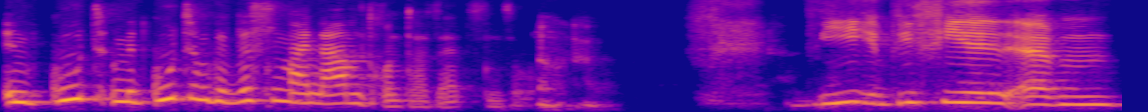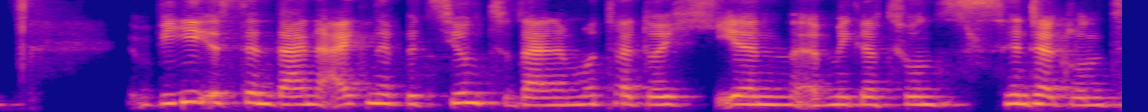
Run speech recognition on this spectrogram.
in gut, mit gutem Gewissen meinen Namen drunter setzen. So. Wie, wie viel ähm, wie ist denn deine eigene Beziehung zu deiner Mutter durch ihren Migrationshintergrund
